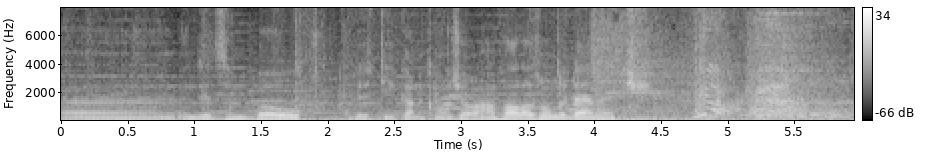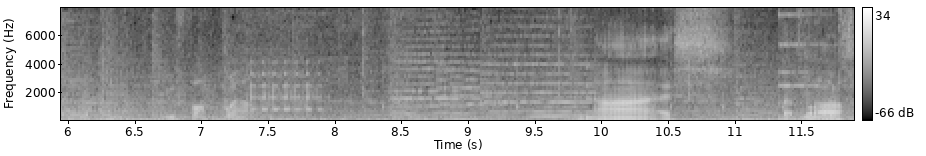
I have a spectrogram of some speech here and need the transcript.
Ehm, en dit is een bow, dus die kan ik gewoon zo aanvallen zonder damage. You fought well. Nice. Level 8.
